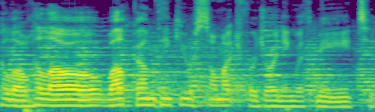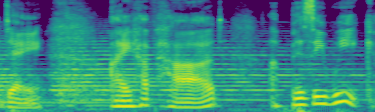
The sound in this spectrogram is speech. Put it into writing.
Hello, hello, welcome. Thank you so much for joining with me today. I have had a busy week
